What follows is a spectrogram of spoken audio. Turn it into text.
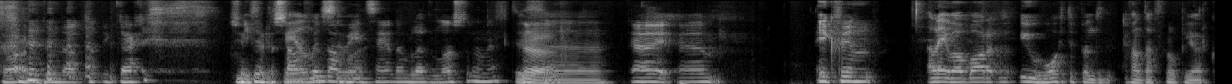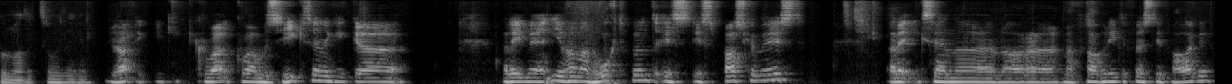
ja ik, doe dat, ik dacht, als je Niet het interessant vindt, dan, zoiets. hè, dan blijf je luisteren. Hè. Dus, Ja. eh, Hey, ehm, ik vind allee, wat waren uw hoogtepunten van het afgelopen jaar, Koen, laat het zo zeggen? Ja, ik, ik, qua, qua muziek zijn ik... ik eh, een van mijn hoogtepunten is, is pas geweest. Allee, ik ben eh, naar eh, mijn favoriete festival.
